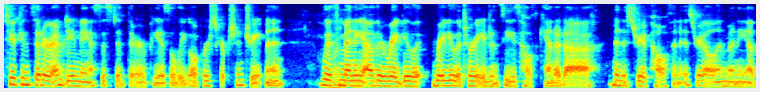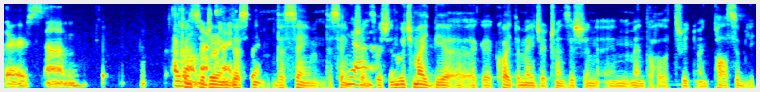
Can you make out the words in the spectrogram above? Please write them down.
to consider MDMA assisted therapy as a legal prescription treatment with right. many other regula- regulatory agencies, Health Canada, Ministry of Health in Israel, and many others. Um, Considering the same, the same, the same yeah. transition, which might be a, a, a, quite a major transition in mental health treatment, possibly,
